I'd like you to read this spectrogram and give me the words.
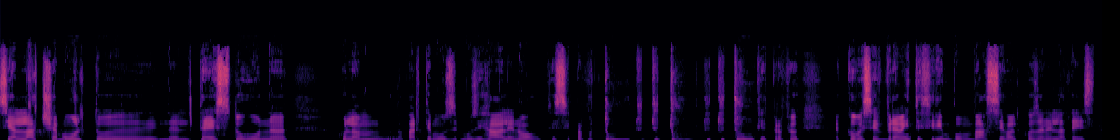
si allaccia molto eh, il, il testo con, con la, la parte mus- musicale, no? Che si proprio tum, tu, tu, tum, tu, tu, tum, che proprio è come se veramente si rimbombasse qualcosa nella testa.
